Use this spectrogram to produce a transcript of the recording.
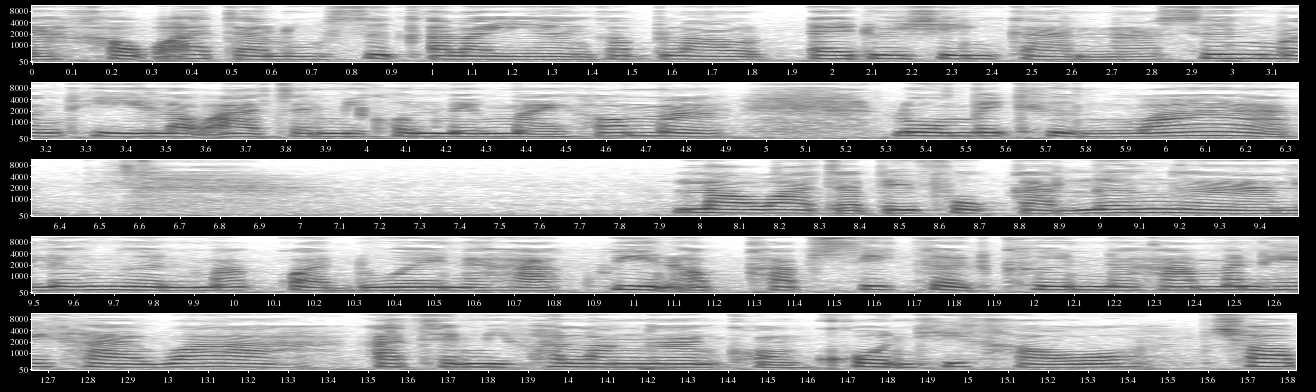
นะเขาก็อาจจะรู้สึกอะไรอย่างนั้นกับเราได้ด้วยเช่นกันนะ ซึ่งบางทีเราอาจจะมีคนใหม่ ๆ เข้ามา รวมไปถึงว่าเราอาจจะไปโฟกัสเรื่องงานเรื่องเงินมากกว่าด้วยนะคะ Queen of Cups ที่เกิดขึ้นนะคะ มันคล้ายๆว่าอาจจะมีพลังงานของคนที่เขาชอบ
